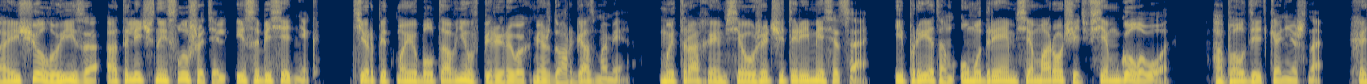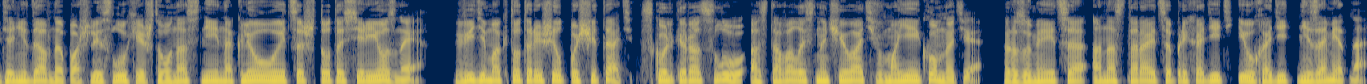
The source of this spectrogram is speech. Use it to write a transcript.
А еще Луиза – отличный слушатель и собеседник. Терпит мою болтовню в перерывах между оргазмами. Мы трахаемся уже 4 месяца, и при этом умудряемся морочить всем голову. Обалдеть, конечно. Хотя недавно пошли слухи, что у нас с ней наклевывается что-то серьезное. Видимо, кто-то решил посчитать, сколько раз Лу оставалось ночевать в моей комнате. Разумеется, она старается приходить и уходить незаметно.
